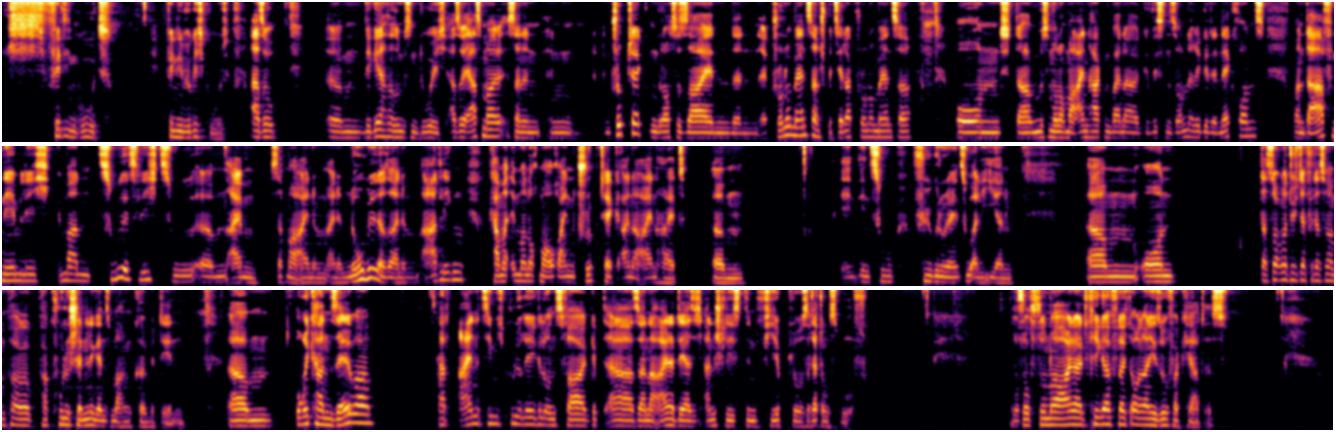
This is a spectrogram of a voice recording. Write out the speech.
Ich finde ihn gut. Ich finde ihn wirklich gut. Also, ähm, wir gehen das mal so ein bisschen durch. Also erstmal ist er ein, ein, ein Triptech, um genau zu sein, ein äh, Chronomancer, ein spezieller Chronomancer. Und da müssen wir nochmal einhaken bei einer gewissen Sonderregel der Necrons. Man darf nämlich immer zusätzlich zu ähm, einem, ich sag mal, einem, einem Nobel, also einem Adligen, kann man immer nochmal auch einen Cryptech einer Einheit ähm, hinzufügen oder hinzualliieren. Ähm, und das sorgt natürlich dafür, dass wir ein paar, paar coole Shenanigans machen können mit denen. Ähm, Orikan selber hat eine ziemlich coole Regel und zwar gibt er seiner Einheit, der sich anschließt, den 4 plus Rettungswurf. Was auf so einer Einheit Krieger vielleicht auch gar nicht so verkehrt ist.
